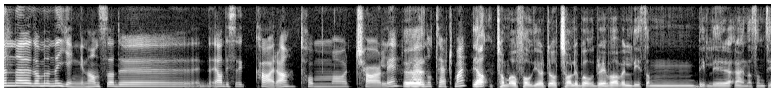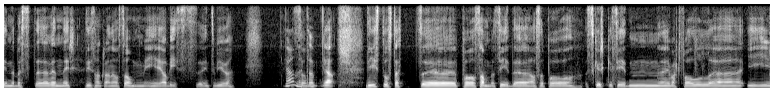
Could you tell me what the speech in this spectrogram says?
Men hva med denne gjengen hans? Du, ja, disse kara, Tom og Charlie, har jeg uh, notert meg? Ja, Tom O'Folliard og Charlie Bowdry var vel de som Billy regna som sine beste venner. De snakka han jo også om i avisintervjuet. Ja, nettopp. Som, ja, de sto støtt uh, på samme side, altså på skurkesiden, i hvert fall uh, i,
